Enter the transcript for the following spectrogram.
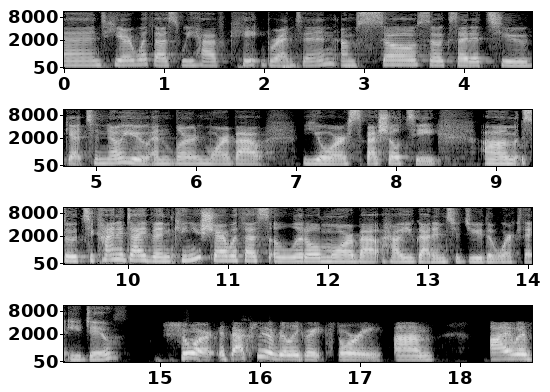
And here with us, we have Kate Brenton. I'm so, so excited to get to know you and learn more about your specialty. Um, so, to kind of dive in, can you share with us a little more about how you got into do the work that you do? Sure. It's actually a really great story. Um, I was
